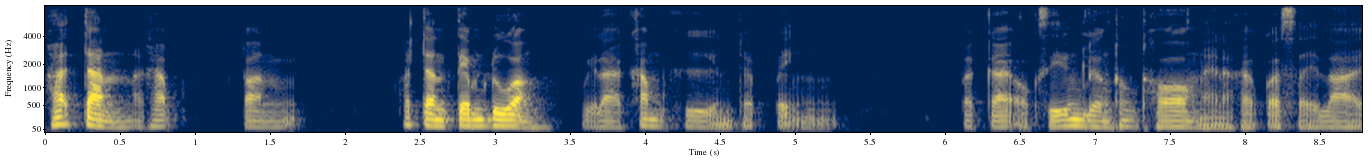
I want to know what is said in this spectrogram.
พระจันทร์นะครับ ตอนพระจันทร์เต็มดวงเวลาค่ำคืนจะเปล่ง ประกายออกสีเหลืองทองๆนะครับ ก็ใส่ลาย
